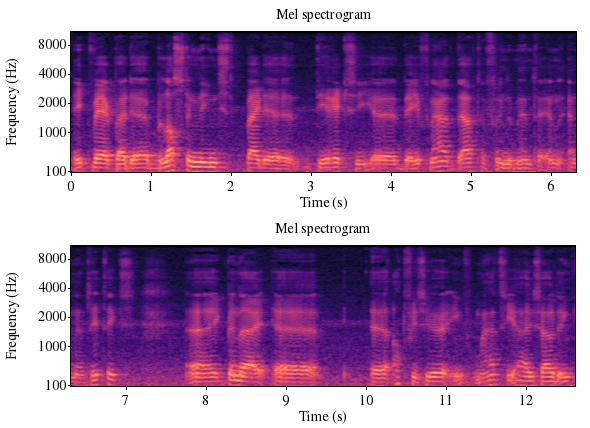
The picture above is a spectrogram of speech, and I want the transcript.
Ik werk bij de Belastingdienst, bij de directie DFNA, Datafundamenten en Analytics. Uh, ik ben daar uh, uh, adviseur informatiehuishouding.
